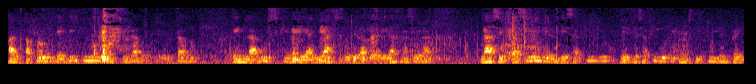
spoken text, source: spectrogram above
al afronte digno y de Hurtado en la búsqueda de hallazgo de la realidad nacional, la aceptación del desafío, del desafío que constituye el Perú.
